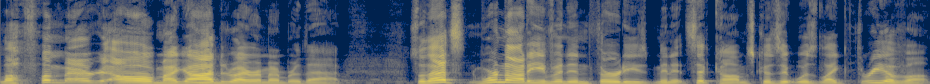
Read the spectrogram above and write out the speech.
Love America. Oh my God, did I remember that? So that's we're not even in 30 minute sitcoms because it was like three of them.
